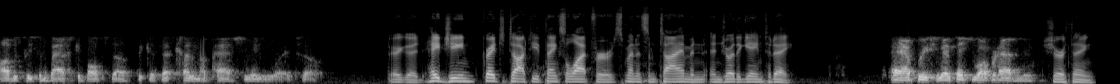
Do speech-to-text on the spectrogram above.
obviously some basketball stuff because that's kind of my passion anyway. So. Very good. Hey, Gene, great to talk to you. Thanks a lot for spending some time and enjoy the game today. Hey, I appreciate it. Thank you all for having me. Sure thing.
